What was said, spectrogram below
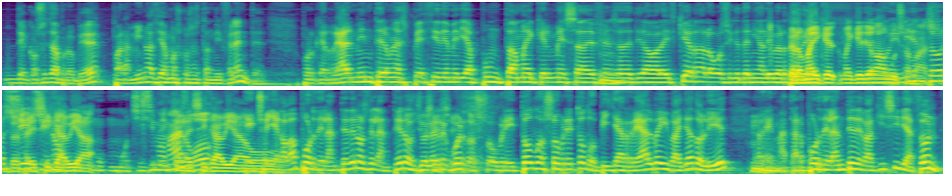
de cosecha propia, ¿eh? para mí no hacíamos cosas tan diferentes. Porque realmente era una especie de media punta. Michael Mesa, defensa, Mm. de tiraba a la izquierda. Luego sí que tenía libertad. Pero de- Michael- Michael de llegaba mucho más. Entonces ahí sí que había- mu- Muchísimo más. que sí que había de hecho, llegaba por delante de los delanteros. Yo le Sí, sí. recuerdo, sobre todo, sobre todo, Villarreal y Valladolid, Mm. rematar por delante de Bakis y de Azón.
